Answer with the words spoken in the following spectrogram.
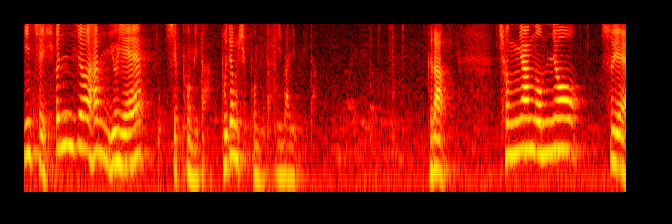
인체 현저한 유해 식품이다. 부정식품이다. 이 말입니다. 그 다음, 청량음료수에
